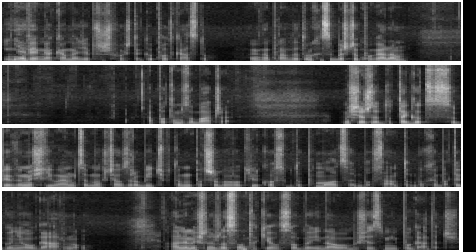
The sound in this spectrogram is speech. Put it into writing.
I nie wiem, jaka będzie przyszłość tego podcastu. Tak naprawdę trochę sobie jeszcze pogadam, a potem zobaczę. Myślę, że do tego, co sobie wymyśliłem, co bym chciał zrobić, to bym potrzebował kilku osób do pomocy, bo sam to bym chyba tego nie ogarnął ale myślę, że są takie osoby i dałoby się z nimi pogadać.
